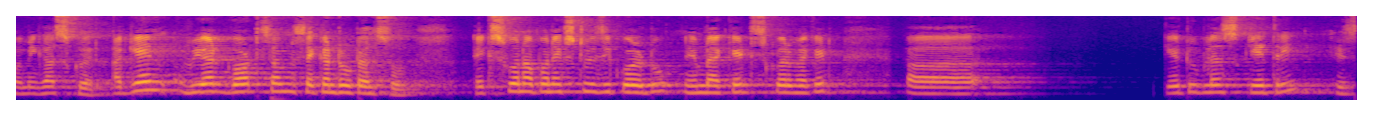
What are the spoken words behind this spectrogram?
omega square. Again we are got some second root also. x1 upon x2 is equal to in bracket square bracket uh, k2 plus k3 is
